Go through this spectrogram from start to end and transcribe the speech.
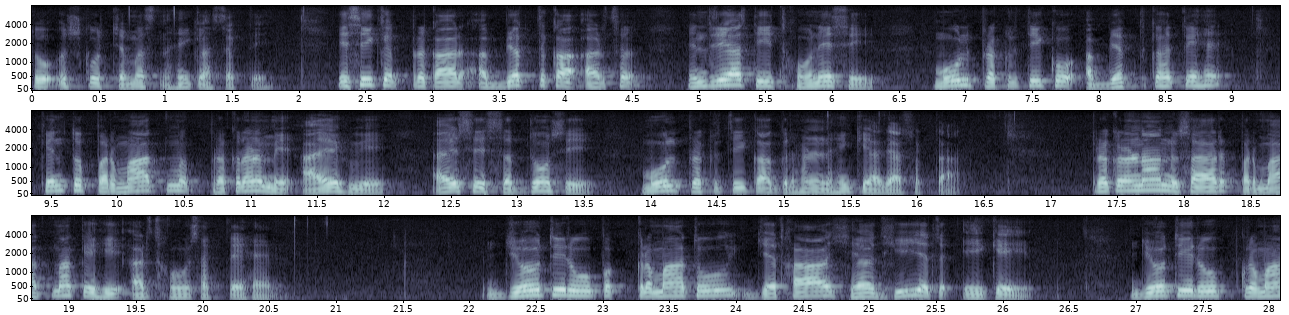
तो उसको चमस नहीं कह सकते। इसी के प्रकार अव्यक्त का अर्थ इंद्रियातीत होने से मूल प्रकृति को अव्यक्त कहते हैं किंतु परमात्म प्रकरण में आए हुए ऐसे शब्दों से मूल प्रकृति का ग्रहण नहीं किया जा सकता। प्रकरणानुसार परमात्मा के ही अर्थ हो सकते हैं। ज्योतिरूपक्रमा तो यथा ह्यधीयत एके। ज्योतिरूप क्रमा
